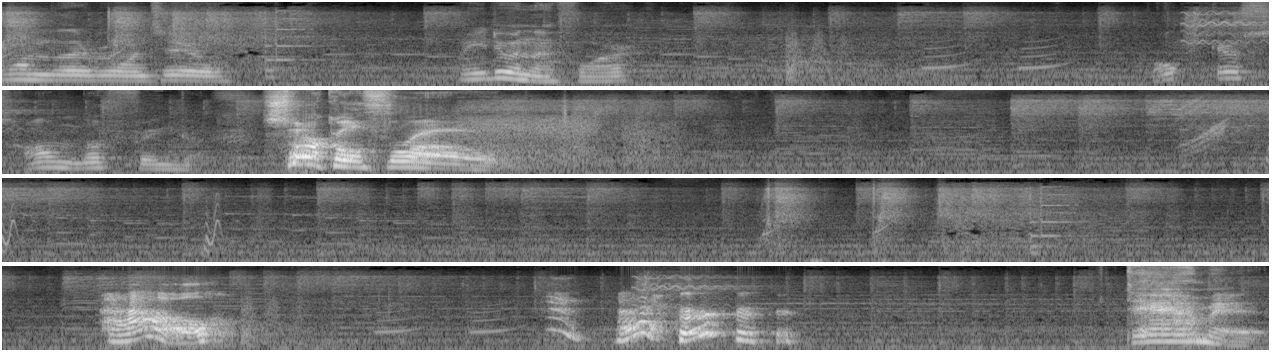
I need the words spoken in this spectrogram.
I wanted everyone too. What are you doing that for? Focus on the finger. Circle throw. Ow! That hurt! Damn it!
